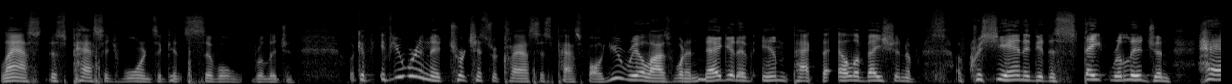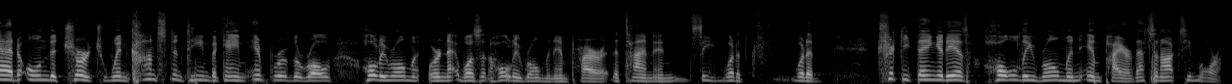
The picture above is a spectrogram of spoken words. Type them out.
Last, this passage warns against civil religion. Look, if, if you were in the church history class this past fall, you realize what a negative impact the elevation of, of Christianity to state religion had on the church when Constantine became emperor of the Holy Roman, or it wasn't Holy Roman Empire at the time. And see what a, what a tricky thing it is Holy Roman Empire. That's an oxymoron.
